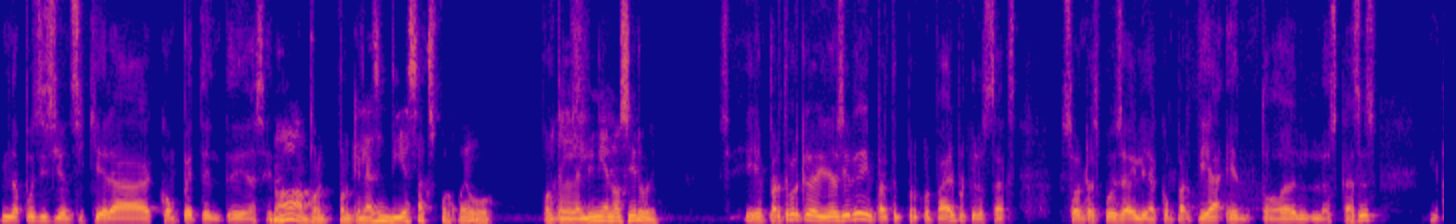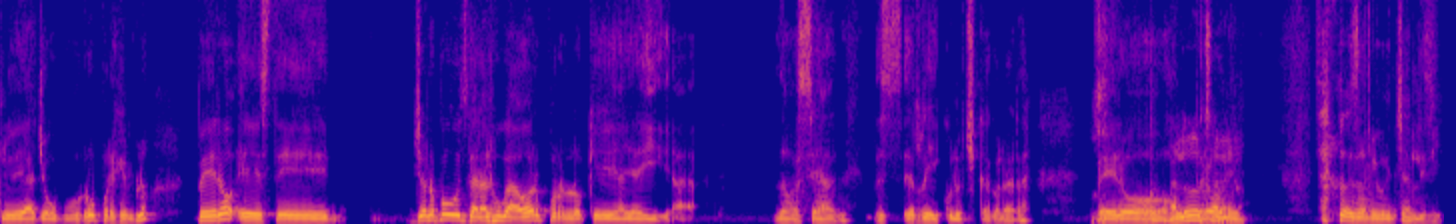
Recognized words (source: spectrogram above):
una posición siquiera competente de hacer. No, porque le hacen 10 sacks por juego, porque la línea no sirve. Sí, en parte porque la línea no sirve y en parte por culpa de él, porque los sacks son responsabilidad compartida en todos los casos incluye a Joe Burrow, por ejemplo, pero este, yo no puedo juzgar al jugador por lo que hay ahí. Ah, no, o sea, es, ridículo Chicago, la verdad. Pero. Saludos, Charlie. Saludos, amigo en Charlie, sí.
